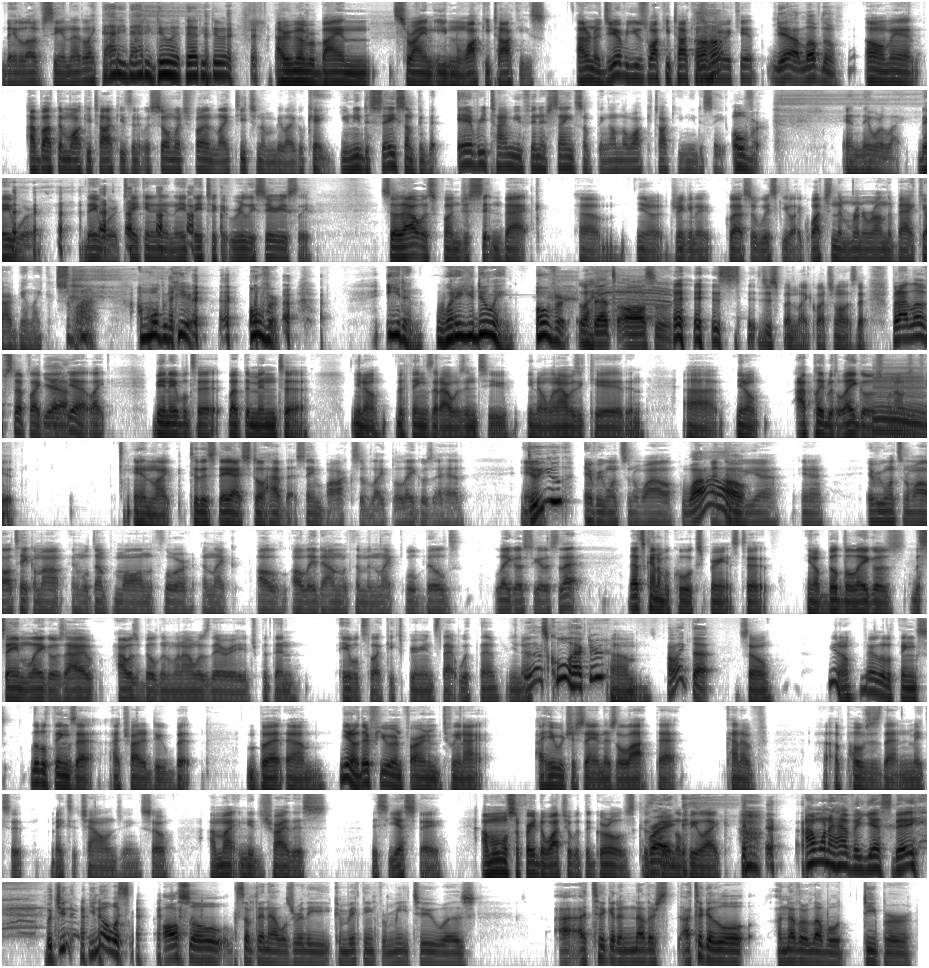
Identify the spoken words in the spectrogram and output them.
they love seeing that. They're like, Daddy, Daddy, do it, Daddy, do it. I remember buying Sarai and Eden walkie talkies. I don't know. Did you ever use walkie talkies when Uh-huh. you were a kid? yeah, I loved them. Oh man. I bought them walkie talkies and it was so much fun, like teaching them be like, okay, you need to say something, but every time you finish saying something on the walkie talkie, you need to say over. And they were like, they were, they were taking it and they, they took it really seriously. So that was fun, just sitting back, um, you know, drinking a glass of whiskey, like watching them run around the backyard, being like, Salon, I'm over here, over. Eden, what are you doing? Over. Like That's awesome. it's, it's just fun, like watching all this stuff. But I love stuff like that. Yeah. Yeah, like being able to let them into, you know, the things that I was into, you know, when I was a kid, and uh, you know, I played with Legos when I was a Mm. kid, and like to this day, I still have that same box of like the Legos I had. Do you? Every once in a while, Wow. I do. Yeah, yeah. Every once in a while, I'll take them out and we'll dump them all on the floor, and like I'll I'll lay down with them and like we'll build Legos together. So that that's kind of a cool experience to you know build the Legos, the same Legos I I was building when I was their age, but then able to like experience that with them. You Yeah, know, that's cool, Hector. um, I like that. so you know there are little things, little things that I try to do, but but um, you know they're fewer and far in between. I I hear what you're saying. There's a lot that kind of opposes that and makes it makes it challenging. So I might need to try this this yes day. I'm almost afraid to watch it with the girls because Right. then they'll be like, I want to have a yes day. But you you know what's also something that was really convicting for me too was I, I took it another I took it a little another level deeper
